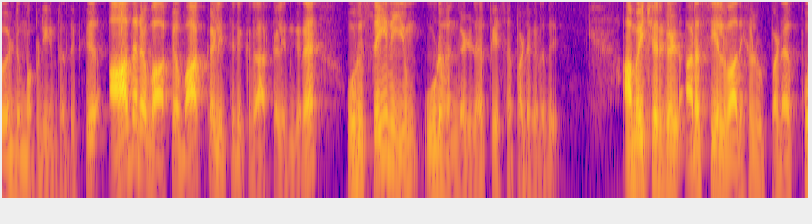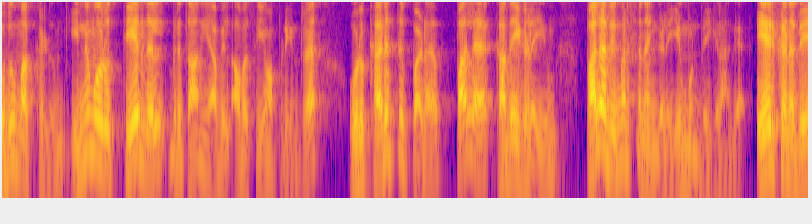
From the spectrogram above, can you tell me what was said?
வேண்டும் அப்படின்றதுக்கு ஆதரவாக வாக்களித்திருக்கிறார்கள் என்கிற ஒரு செய்தியும் ஊடகங்களில் பேசப்படுகிறது. அமைச்சர்கள் அரசியல்வாதிகள் உட்பட பொதுமக்களும் இன்னும் ஒரு தேர்தல் பிரித்தானியாவில் அவசியம் அப்படின்ற ஒரு கருத்துப்பட பல கதைகளையும் பல விமர்சனங்களையும் முன்வைக்கிறாங்க. ஏற்கனவே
